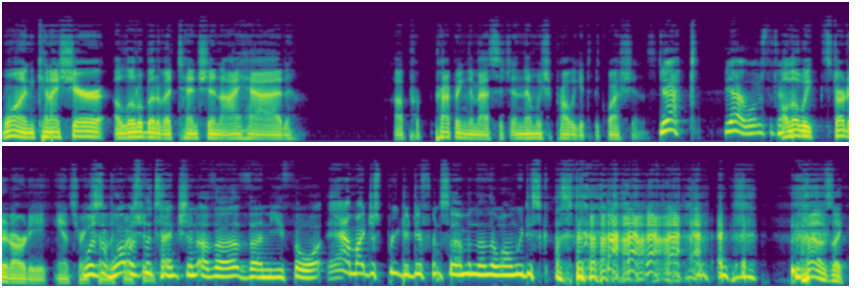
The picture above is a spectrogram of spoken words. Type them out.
One, can I share a little bit of a tension I had uh, pre- prepping the message, and then we should probably get to the questions. Yeah, yeah. What was the tension? Although we started already answering. was some of the what was the questions. tension other than you thought? Yeah, I might just preach a different sermon than the one we discussed. I was like,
